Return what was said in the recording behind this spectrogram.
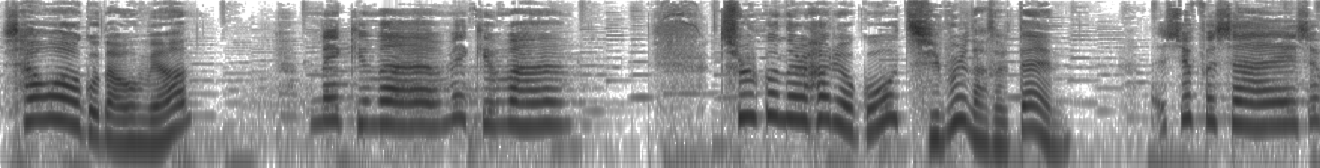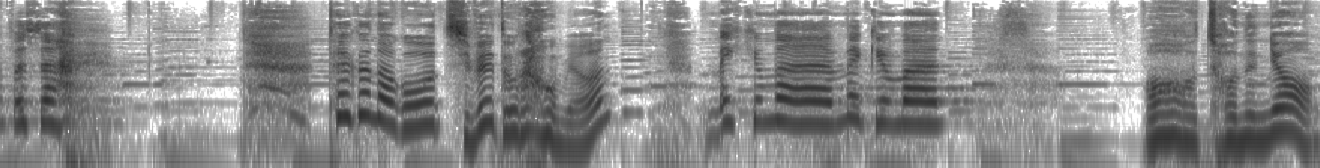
샤워하고 나오면, 맥기만, 맥기만. 출근을 하려고 집을 나설 땐, super shy, super shy. 퇴근하고 집에 돌아오면, 맥기만, 맥기만. 어, 저는요,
